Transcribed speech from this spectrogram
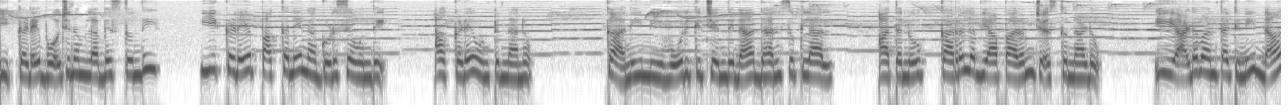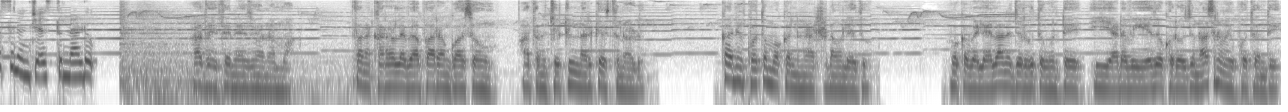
ఇక్కడే భోజనం లభిస్తుంది. ఇక్కడే పక్కనే నా గుడిసె ఉంది. అక్కడే ఉంటున్నాను. కానీ మీ ఊరికి చెందిన ధన్సుక్లాల్ అతను కర్రల వ్యాపారం చేస్తున్నాడు. ఈ అడవంతటిని నాశనం చేస్తున్నాడు. అదైతే నిజమేనమ్మా. తన కర్రల వ్యాపారం కోసం అతను చెట్లు నరికేస్తున్నాడు. కానీ కొత్త మొక్కల్ని నాటడం లేదు. ఒకవేళ ఎలానే జరుగుతూ ఉంటే ఈ అడవి ఏదో ఒక రోజు నాశనం అయిపోతుంది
